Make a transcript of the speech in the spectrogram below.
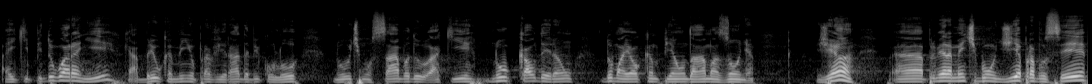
a equipe do Guarani, que abriu o caminho para a virada bicolor no último sábado aqui no caldeirão do maior campeão da Amazônia. Jean, uh, primeiramente bom dia para você.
